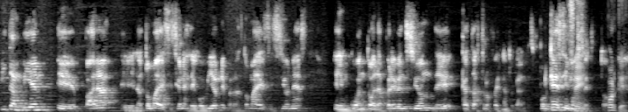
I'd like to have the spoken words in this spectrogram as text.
y también eh, para eh, la toma de decisiones de gobierno y para la toma de decisiones en cuanto a la prevención de catástrofes naturales. ¿Por qué decimos Sí, esto? ¿Por qué?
